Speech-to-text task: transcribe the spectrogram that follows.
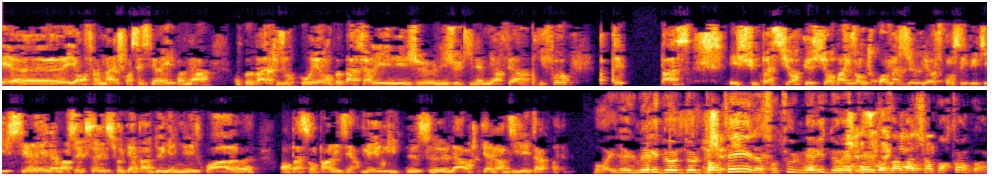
euh, et en fin de match, quand c'est serré comme là, on peut pas toujours courir, on peut pas faire les, les jeux, les jeux qu'il aime bien faire. Donc il faut passe. Et je suis pas sûr que sur, par exemple, trois matchs de playoff consécutifs serrés, Lamar Jackson soit capable de gagner les trois euh, en passant par les airs. Mais oui, ce, là, en tout cas, lundi, il est incroyable. Bon, il a eu le mérite de, de le tenter, il a surtout le mérite de répondre dans un match important, quoi.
